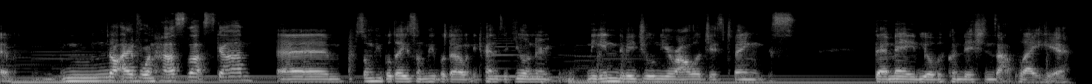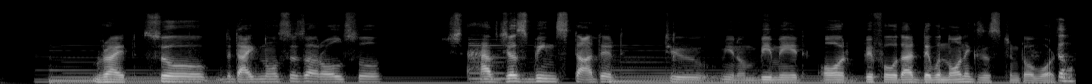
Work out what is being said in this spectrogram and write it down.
Um, not everyone has that scan. Um, some people do, some people don't. It depends if your neu- the individual neurologist thinks there may be other conditions at play here. Right. So the diagnoses are also have just been started to you know be made, or before that they were non-existent, or what? So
